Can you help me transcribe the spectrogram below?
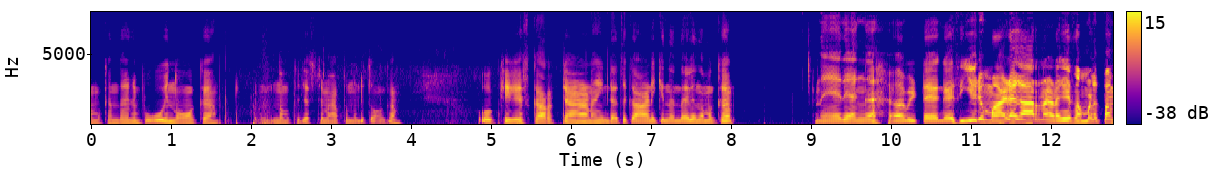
നമുക്ക് എന്തായാലും പോയി നോക്കാം. നമുക്ക് ജസ്റ്റ് മാപ്പ് ഒന്ന് എടുത്ത് നോക്കാം. ഓക്കെ കേസ് കറക്റ്റാണ് ഇതിന്റെ അകത്ത് കാണിക്കുന്നത്. എന്തായാലും നമുക്ക് നേരെ അങ്ങ് വിട്ടേക്കാം. കേസ് ഈ ഒരു മഴ കാരണമാണ് കേസ് നമ്മളിപ്പം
